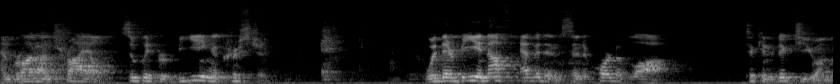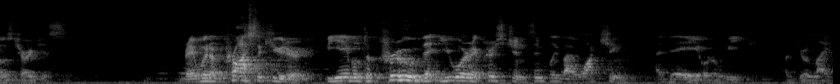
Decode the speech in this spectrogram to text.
and brought on trial simply for being a Christian, would there be enough evidence in a court of law to convict you on those charges? Right? Would a prosecutor be able to prove that you were a Christian simply by watching a day or a week of your life?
